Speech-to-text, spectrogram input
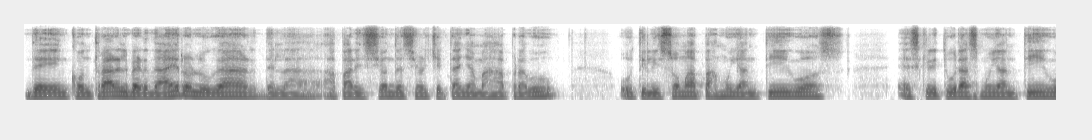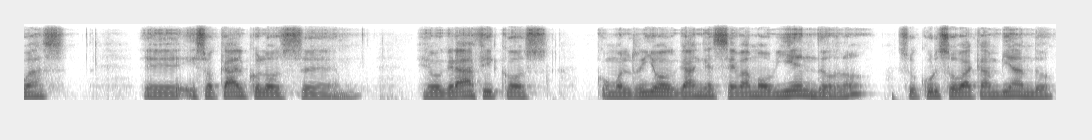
de encontrar el verdadero lugar de la aparición del Señor Chaitanya Mahaprabhu. Utilizó mapas muy antiguos, escrituras muy antiguas, hizo cálculos geográficos como el río Ganges se va moviendo, ¿no? Su curso va cambiando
